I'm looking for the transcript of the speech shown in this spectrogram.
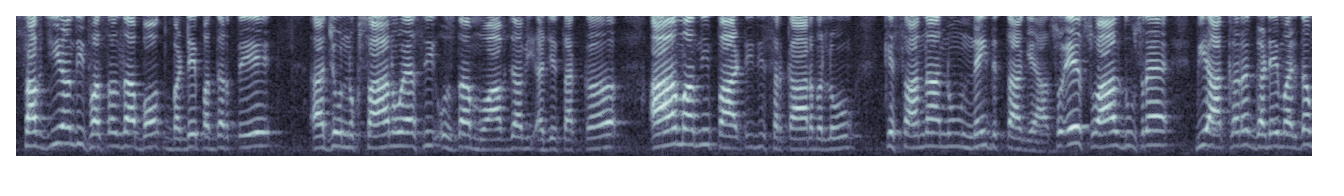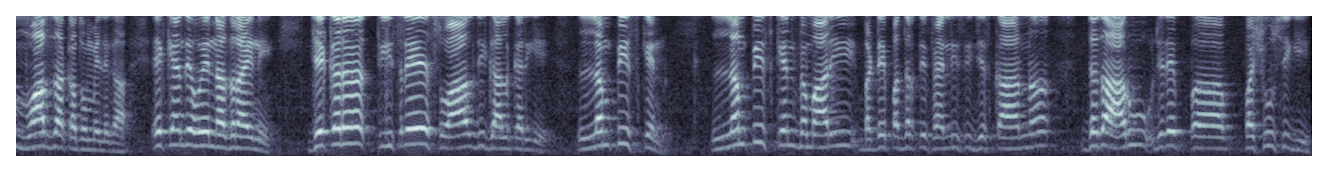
ਸਬਜ਼ੀਆਂ ਦੀ ਫਸਲ ਦਾ ਬਹੁਤ ਵੱਡੇ ਪੱਧਰ ਤੇ ਜੋ ਨੁਕਸਾਨ ਹੋਇਆ ਸੀ, ਉਸ ਦਾ ਮੁਆਵਜ਼ਾ ਵੀ ਅਜੇ ਤੱਕ ਆਮ ਆਦਮੀ ਪਾਰਟੀ ਦੀ ਸਰਕਾਰ ਵੱਲੋਂ ਕਿਸਾਨਾਂ ਨੂੰ ਨਹੀਂ ਦਿੱਤਾ ਗਿਆ। ਸੋ ਇਹ ਸਵਾਲ ਦੂਸਰਾ ਹੈ ਵੀ ਆਖਰ ਗੜੇਮਾਰੀ ਦਾ ਮੁਆਵਜ਼ਾ ਕਦੋਂ ਮਿਲੇਗਾ? ਇਹ ਕਹਿੰਦੇ ਹੋਏ ਨਜ਼ਰ ਆਏ ਨੇ। ਜੇਕਰ ਤੀਸਰੇ ਸਵਾਲ ਦੀ ਗੱਲ ਕਰੀਏ, ਲੰਪੀ ਸਕਿਨ ਲੰਪੀ ਸਕਿਨ ਬਿਮਾਰੀ ਵੱਡੇ ਪੱਧਰ ਤੇ ਫੈਲੀ ਸੀ, ਜਿਸ ਕਾਰਨ ਦਧਾਰੂ ਜਿਹੜੇ ਪਸ਼ੂ ਸੀਗੀ,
